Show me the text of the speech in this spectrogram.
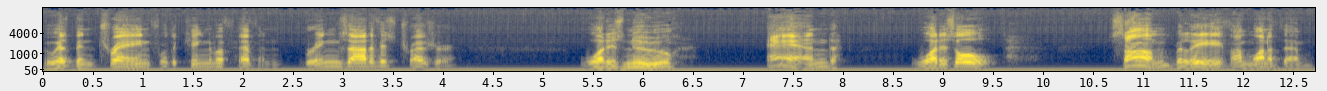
who has been trained for the kingdom of heaven brings out of his treasure what is new and what is old. Some believe, I'm one of them,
